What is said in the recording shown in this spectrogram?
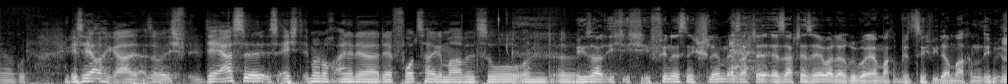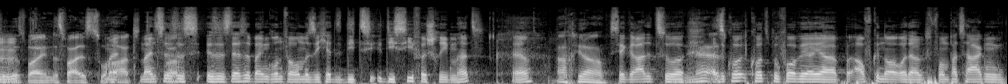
Ja, gut. Ist ja auch egal. Also ich, der erste ist echt immer noch einer der, der Vorzeige Marvels so und Wie äh, gesagt, ich, ich, finde es nicht schlimm. Er sagt ja, er sagt ja selber darüber, er macht, wird es nicht wieder machen. Irgendwie so, das, war, das war alles zu Me- hart. Meinst du, ist es, ist es deshalb ein Grund, warum er sich jetzt DC, DC verschrieben hat? Ja. Ach ja. Ist ja gerade zur, Na, also, also- kur kurz bevor wir ja aufgenommen oder vor ein paar Tagen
